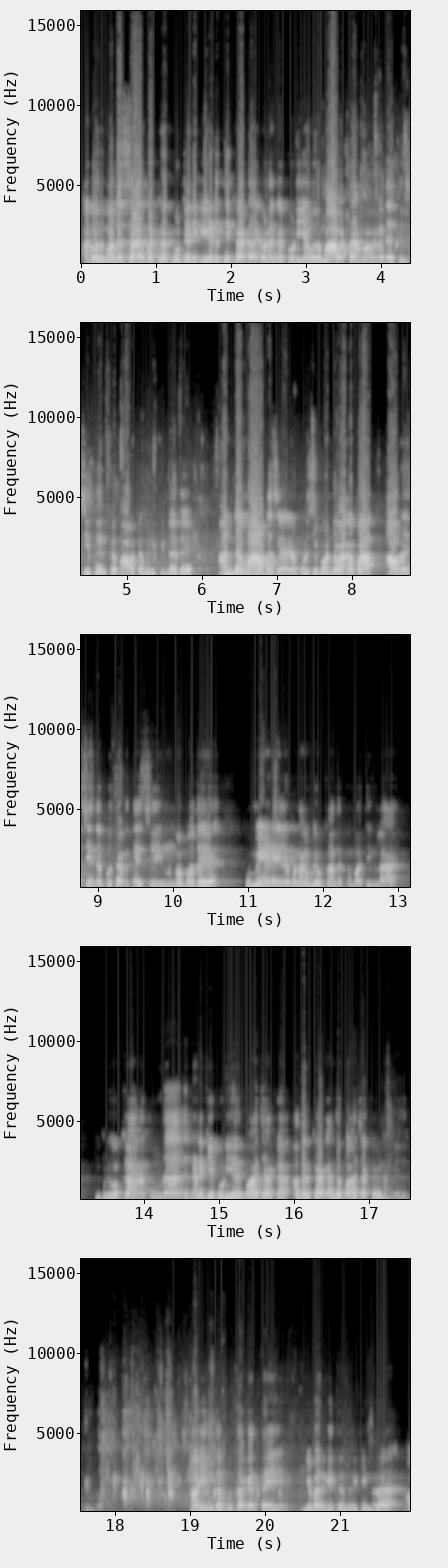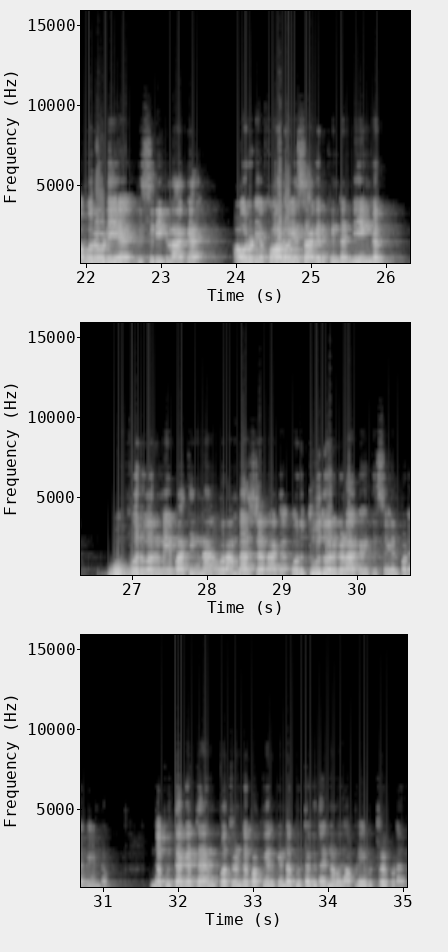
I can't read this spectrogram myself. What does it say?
ஆக ஒரு மதசார்பற்ற கூட்டணிக்கு எடுத்துக்காட்டாக விளங்கக்கூடிய ஒரு மாவட்டமாக இந்த திருச்சி தெற்கு மாவட்டம் இருக்கின்றது. அந்த மாவட்ட செயலரை பிடிச்சி கொண்டு வாங்கப்பா. அவரை வச்சு இந்த புத்தகத்தை செய்யணுங்கும் போது இப்போ மேடையில் இப்போ நாங்கள் இப்படி உட்காந்துருக்கோம் பார்த்தீங்களா இப்படி உட்காரக்கூடாதுன்னு நினைக்கக்கூடிய பாஜக அதற்காக அந்த பாஜகவை நாங்கள் எதிர்க்கின்றோம். ஆக இந்த புத்தகத்தை இங்கே வருகை தந்திருக்கின்ற அவருடைய விசிறிகளாக அவருடைய ஃபாலோயர்ஸாக இருக்கின்ற நீங்கள் ஒவ்வொருவருமே பார்த்தீங்கன்னா ஒரு அம்பாசிடராக ஒரு தூதுவர்களாக இது செயல்பட வேண்டும். இந்த புத்தகத்தை முப்பத்தி ரெண்டு பக்கம் இருக்கின்ற புத்தகத்தை நம்ம அப்படியே விட்டுறக்கூடாது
